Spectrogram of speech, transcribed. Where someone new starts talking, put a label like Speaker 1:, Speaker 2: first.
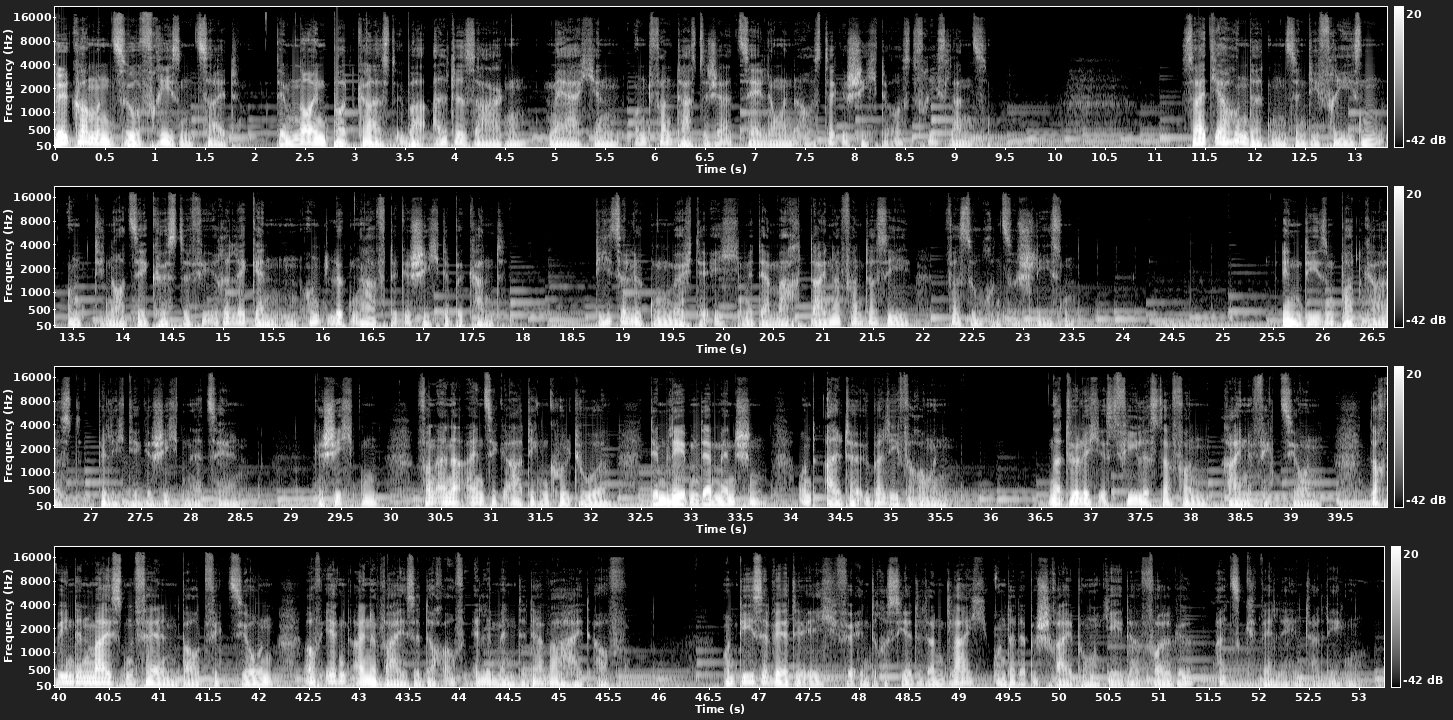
Speaker 1: Willkommen zu Friesenzeit, dem neuen Podcast über alte Sagen, Märchen und fantastische Erzählungen aus der Geschichte Ostfrieslands. Seit Jahrhunderten sind die Friesen und die Nordseeküste für ihre Legenden und lückenhafte Geschichte bekannt. Diese Lücken möchte ich mit der Macht deiner Fantasie versuchen zu schließen. In diesem Podcast will ich dir Geschichten erzählen. Geschichten von einer einzigartigen Kultur, dem Leben der Menschen und alter Überlieferungen. Natürlich ist vieles davon reine Fiktion, doch wie in den meisten Fällen baut Fiktion auf irgendeine Weise doch auf Elemente der Wahrheit auf. Und diese werde ich für Interessierte dann gleich unter der Beschreibung jeder Folge als Quelle hinterlegen.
